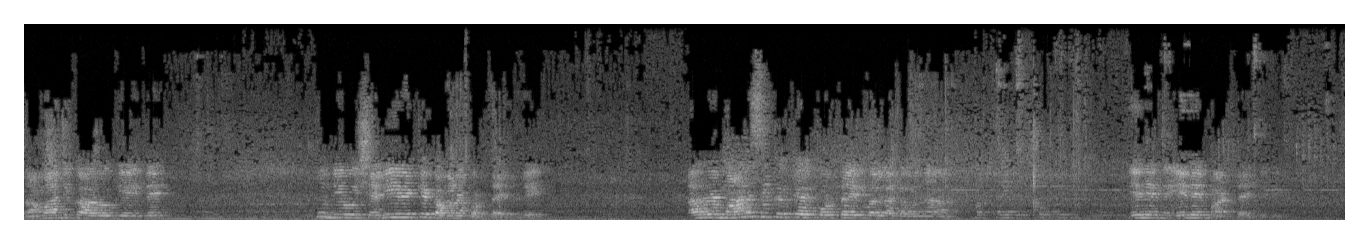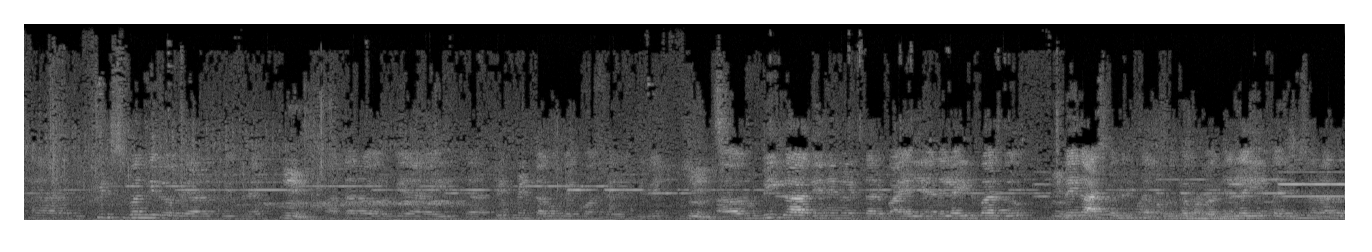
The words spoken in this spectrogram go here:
ಸಾಮಾಜಿಕ ಆರೋಗ್ಯ ಇದೆ. ನೀವು ಶರೀರಕ್ಕೆ ಗಮನ ಕೊಡ್ತಾ ಇದ್ರಿ. ಆದ್ರೆ ಮಾನಸಿಕಕ್ಕೆ ಕೊಡ್ತಾ ಇಲ್ವಲ್ಲ ಗಮನ? ಏನೇನು ಏನೇನ್ ಮಾಡ್ತಾ ಇದ್ದೀರಿ? ಕಿಡ್ಸ್ ಬಂದಿರೋರು ಯಾರಾದ್ರೂ ಇದ್ರೆ ಹ್ಮ್. ಆ ತರ ಅವ್ರಿಗೆ ಅವರು ಬೀಗ ಅದೇನೇನೋ ಇರ್ತಾರೆ ಬಾಯಲ್ಲಿ ಅದೆಲ್ಲ ಇಡಬಾರ್ದು. ಬೇಗ ಆಸ್ಪತ್ರೆಗೆ ತಗೊಂಡು ತಗೊಂಡು ಅಂತೆಲ್ಲ ಹೇಳ್ತಾ ಇದ್ದೀವಿ ಸರ್. ಅದ್ರ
